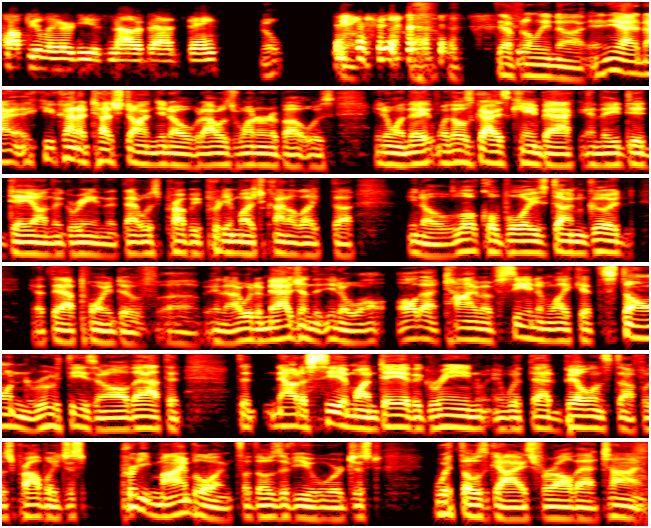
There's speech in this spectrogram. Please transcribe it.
popularity is not a bad thing. Nope. No, definitely not. And yeah, and I, you kind of touched on, you know, what I was wondering about was, you know, when they when those guys came back and they did Day on the Green, that that was probably pretty much kind of like the, you know, local boys done good at that point of, uh, and I would imagine that you know all, all, that time of seeing him like at the Stone and Ruthie's and all that, that that now to see him on Day on the Green and with that bill and stuff was probably just pretty mind blowing for those of you who were just with those guys for all that time.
